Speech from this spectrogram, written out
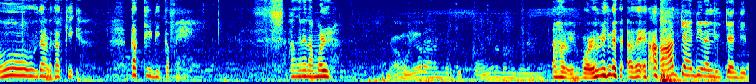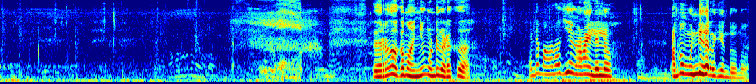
ഓ ഇതാണ് കക്കി. കക്കി ഡി കഫേ അങ്ങനെ നമ്മൾ ആ പുഴമീൻ അതെ. ആ ക്യാന്റീൻ അല്ല ഈ ക്യാന്റീൻ വിറകൊക്കെ മഞ്ഞും കൊണ്ട് കിടക്കുക. എന്റെ മാതാജിയെ കാണാനില്ലല്ലോ. അമ്മ മുന്നിൽ ഇറങ്ങിയെന്ന് തോന്നുന്നു.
